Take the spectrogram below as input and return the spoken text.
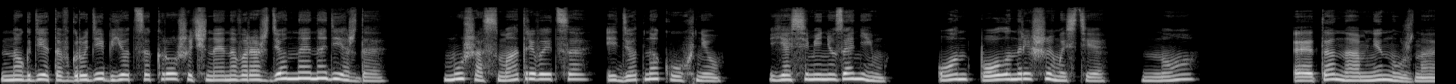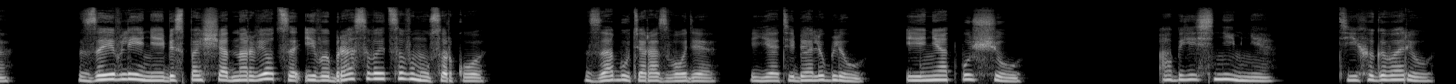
Но где-то в груди бьется крошечная новорожденная надежда. Муж осматривается, идет на кухню. Я семеню за ним. Он полон решимости, но... Это нам не нужно. Заявление беспощадно рвется и выбрасывается в мусорку. Забудь о разводе. Я тебя люблю и не отпущу. Объясни мне. Тихо говорю.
